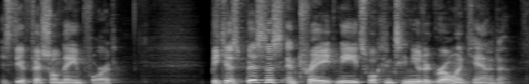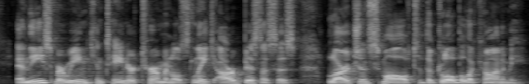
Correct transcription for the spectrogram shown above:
is the official name for it. Because business and trade needs will continue to grow in Canada, And these marine container terminals link our businesses, large and small, to the global economy.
